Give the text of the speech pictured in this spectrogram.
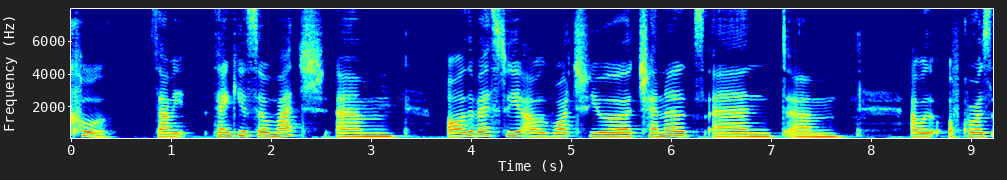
Cool. Sami, thank you so much. Um, all the best to you. I will watch your channels and, um, I will, of course,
